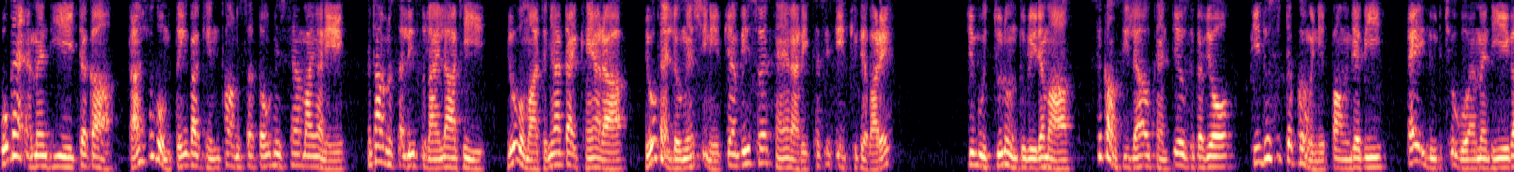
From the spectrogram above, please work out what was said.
ကိုကန် MNDA တက်ကလာရှိုးကိုမသိမ်းပိုက်ခင်2023နှစ်စမ်းပိုင်းကနေ2024ဇူလိုင်လအထိမြို့ပေါ်မှာဓမြတိုက်ခံရတာမြို့ကန်လုပ်ငန်းရှင်တွေပြန်ပေးဆွဲခံရတာတွေခက်စစ်စစ်ဖြစ်ခဲ့ပါတယ်။ပြည်မှုကျူးလွန်သူတွေထဲမှာစစ်ကောင်စီလက်အောက်ခံတရုတ်စကားပြောပြည်သူစစ်တပ်ဖွဲ့ဝင်တွေပါဝင်ခဲ့ပြီးအဲ့ဒီသူတချို့ကို MNDA က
